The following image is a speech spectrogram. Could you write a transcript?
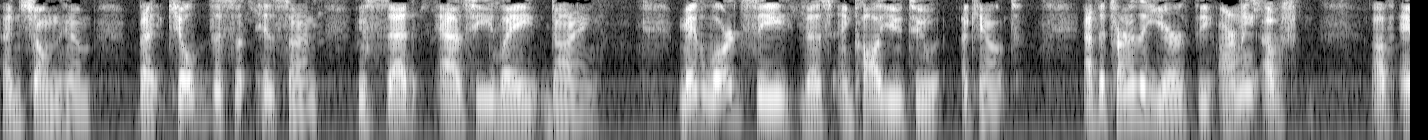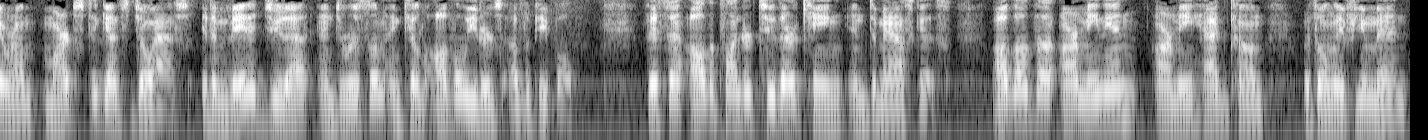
had shown him, but killed the, his son, who said as he lay dying, May the Lord see this and call you to account. At the turn of the year, the army of of Aram marched against Joash. It invaded Judah and Jerusalem and killed all the leaders of the people. They sent all the plunder to their king in Damascus. Although the Aramean army had come with only a few men,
